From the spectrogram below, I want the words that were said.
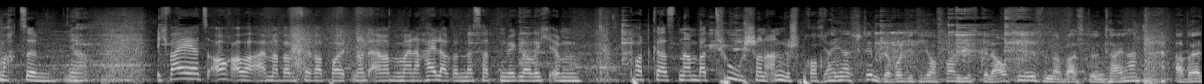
Macht Sinn, ja. Ich war ja jetzt auch aber einmal beim Therapeuten und einmal bei meiner Heilerin. Das hatten wir, glaube ich, im Podcast Number Two schon angesprochen. Ja, ja, stimmt. Da wollte ich dich auch fragen, wie es gelaufen ist. Und dann warst du in Thailand. Aber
